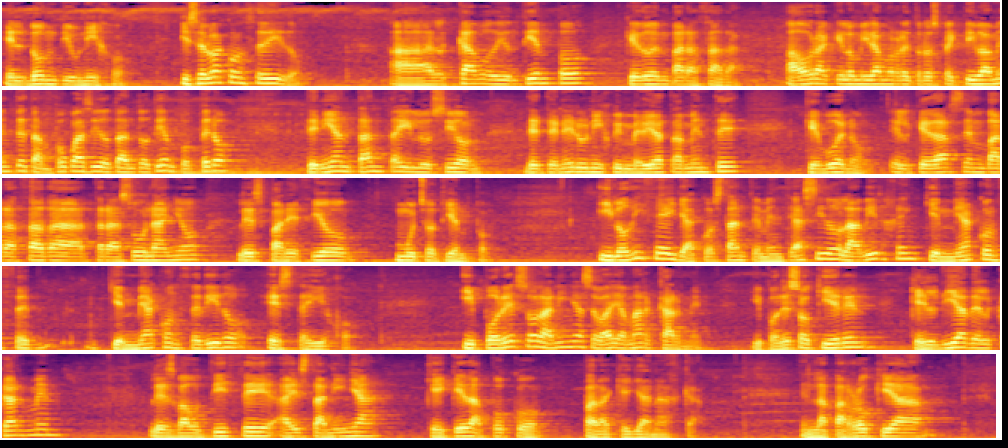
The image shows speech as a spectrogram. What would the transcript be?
el don de un hijo. Y se lo ha concedido. Al cabo de un tiempo quedó embarazada. Ahora que lo miramos retrospectivamente, tampoco ha sido tanto tiempo, pero tenían tanta ilusión de tener un hijo inmediatamente que bueno, el quedarse embarazada tras un año les pareció mucho tiempo. Y lo dice ella constantemente, ha sido la Virgen quien me ha, quien me ha concedido este hijo. Y por eso la niña se va a llamar Carmen. Y por eso quieren que el día del Carmen les bautice a esta niña que queda poco para que ya nazca. En la parroquia,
